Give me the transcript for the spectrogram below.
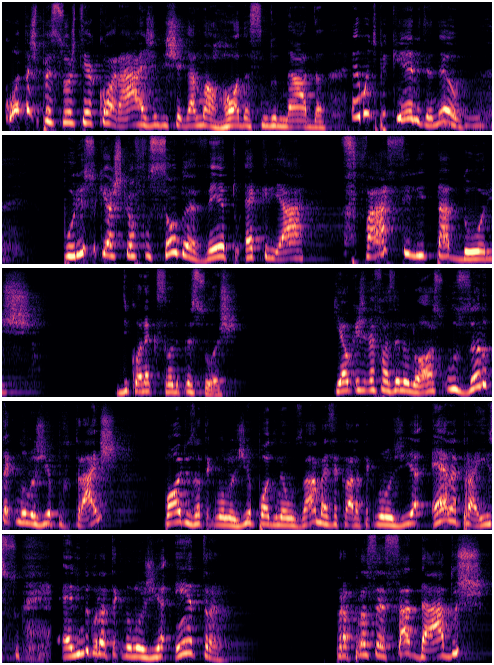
Quantas pessoas têm a coragem de chegar numa roda assim do nada? É muito pequeno, entendeu? Por isso que acho que a função do evento é criar facilitadores de conexão de pessoas. Que é o que a gente vai fazer no nosso, usando tecnologia por trás. Pode usar tecnologia, pode não usar, mas é claro, a tecnologia ela é para isso. É lindo quando a tecnologia entra para processar dados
